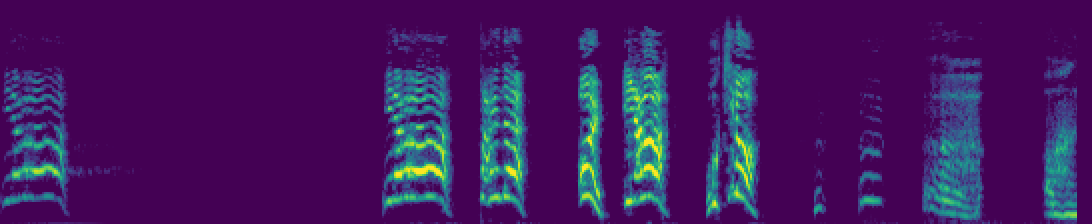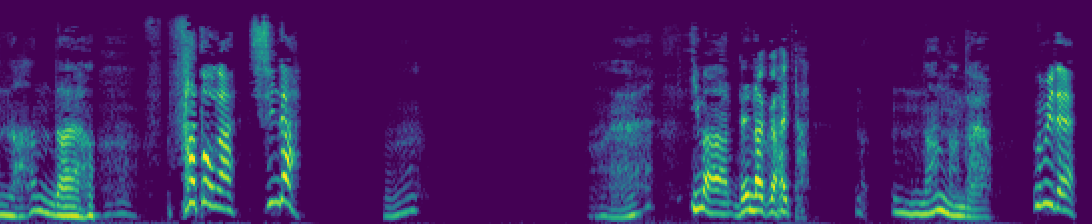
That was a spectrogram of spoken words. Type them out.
稲川稲川大変だおい稲川起きろあ、なんだよ。佐藤が死んだん今、連絡が入った。えなんなんだよ。海で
